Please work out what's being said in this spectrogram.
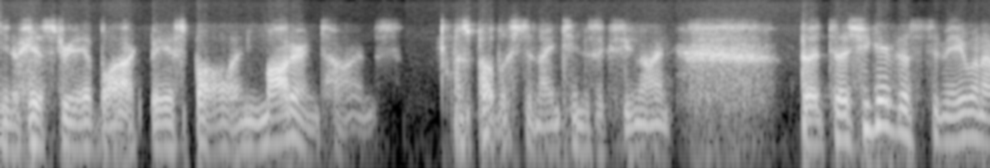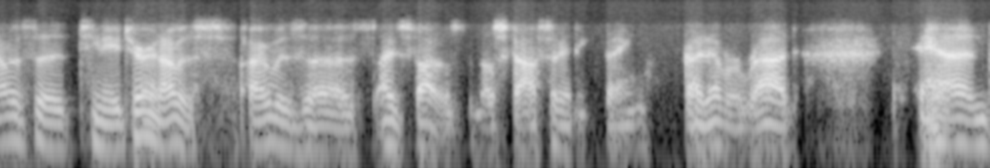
you know, history of black baseball in modern times. It was published in 1969. But uh, she gave this to me when I was a teenager, and I was, I was, uh, I just thought it was the most fascinating thing I'd ever read. And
